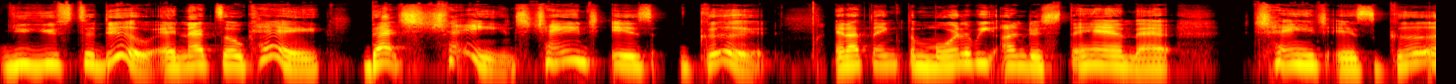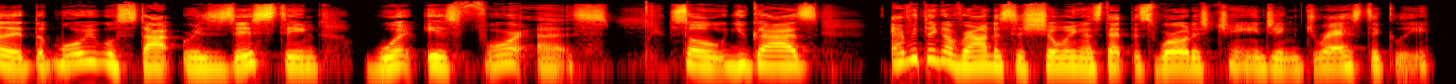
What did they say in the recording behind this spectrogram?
you used to do, and that's okay. That's change. Change is good. And I think the more that we understand that change is good, the more we will stop resisting what is for us. So, you guys, everything around us is showing us that this world is changing drastically.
